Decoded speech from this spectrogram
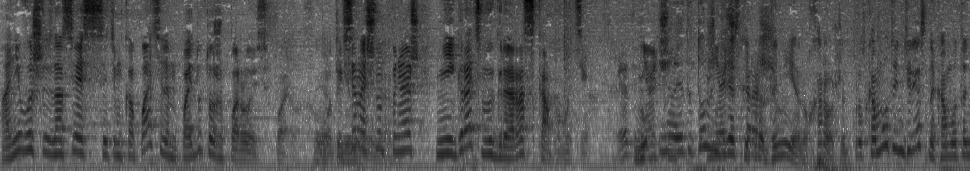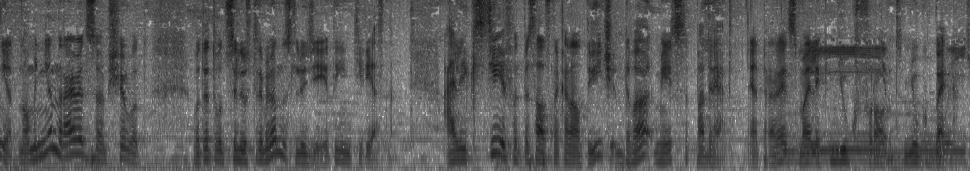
они вышли на связь с этим копателем, пойду тоже пороюсь в файлах. вот. И все начнут, понимаешь, не играть в игры, а раскапывать их. Это не Ну, очень ну, это тоже не интересно. очень. Да не, ну хорош. Это просто кому-то интересно, кому-то нет. Но мне нравится вообще вот, вот эта вот целеустремленность людей. Это интересно. Алексеев подписался на канал Twitch два месяца подряд. И отправляет смайлик Back. Ой.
